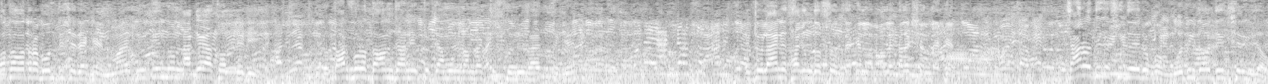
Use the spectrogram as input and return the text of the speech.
কথাবার্তা বলতেছে, দেখেন। মানে দুই, তিন দিন লাগে আছে অলরেডি তো তারপরে দাম জানি একটু কেমন দাম রাখছি সুনি ভাইয়ের থেকে। একটু লাইনে থাকেন, দর্শক। দেখেন, মালের কালেকশন দেখেন। চারোদিকে শুধু এরকম ওদিকে যাও দিক সেদিকে যাও।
